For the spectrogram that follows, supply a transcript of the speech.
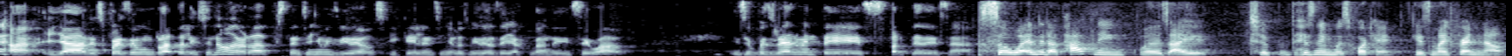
Ah, y ya después de un rato le dice, no, de verdad, pues te enseño mis videos. Y que le enseño los videos de ella jugando y dice, wow. Dice, pues realmente es parte de esa... So what ended up happening was I took, his name was Jorge, he's my friend now.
